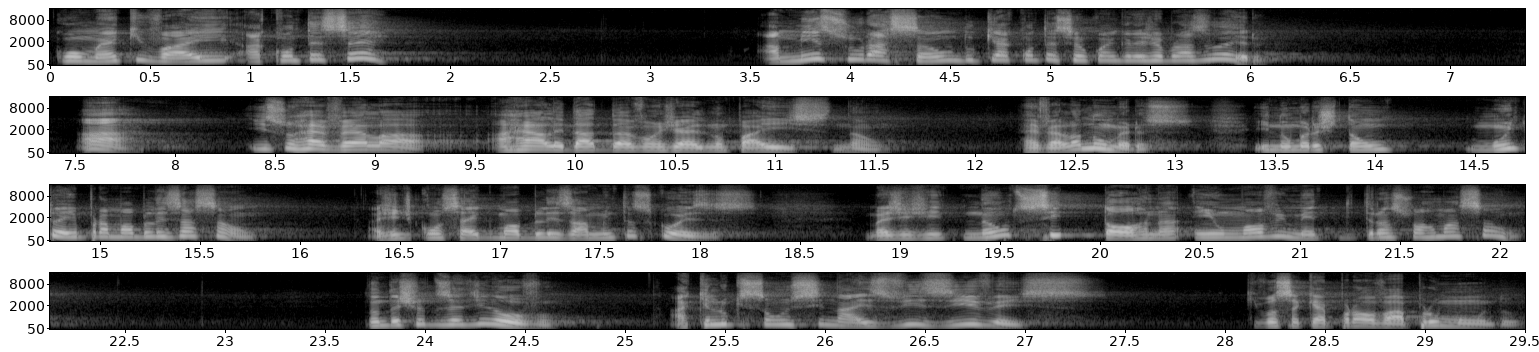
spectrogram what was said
como é que vai acontecer a mensuração do que aconteceu com a igreja brasileira. Ah, isso revela a realidade do evangelho no país? Não. Revela números. E números estão muito aí para mobilização. A gente consegue mobilizar muitas coisas. Mas a gente não se torna em um movimento de transformação. Então, deixa eu dizer de novo: aquilo que são os sinais visíveis que você quer provar para o mundo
